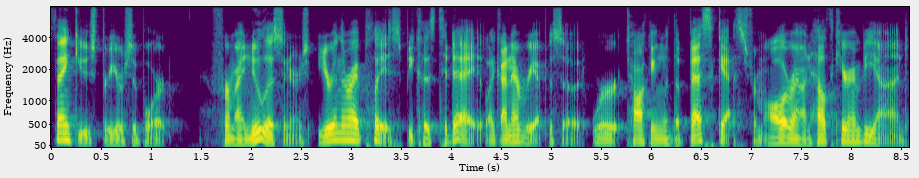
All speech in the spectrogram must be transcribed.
thank you for your support. For my new listeners, you're in the right place because today, like on every episode, we're talking with the best guests from all around healthcare and beyond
